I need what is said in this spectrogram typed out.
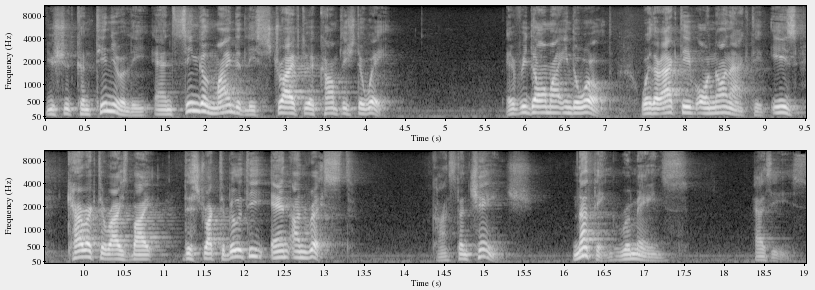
You should continually and single mindedly strive to accomplish the way. Every Dharma in the world, whether active or non active, is characterized by destructibility and unrest, constant change. Nothing remains as is.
